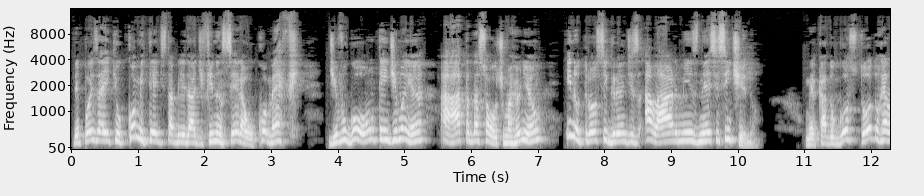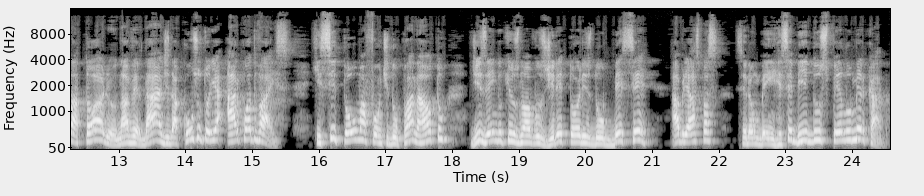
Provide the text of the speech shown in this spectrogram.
Depois aí que o Comitê de Estabilidade Financeira, o COMEF, divulgou ontem de manhã a ata da sua última reunião e não trouxe grandes alarmes nesse sentido. O mercado gostou do relatório, na verdade, da consultoria Arco Advice, que citou uma fonte do Planalto dizendo que os novos diretores do BC, abre aspas, serão bem recebidos pelo mercado.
